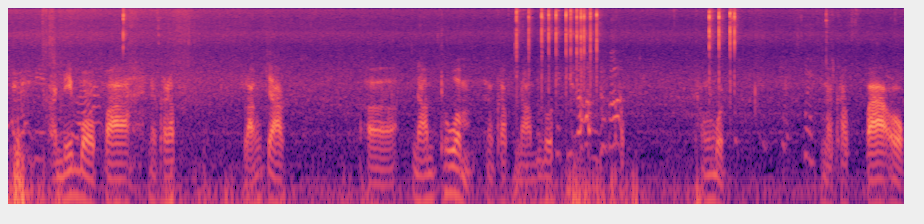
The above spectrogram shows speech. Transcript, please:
อะไรดีอันนี้บ่อปลานะครับ หลังจากน้ำท่วมนะครับน้ำลดทั้งหมด ลาออก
